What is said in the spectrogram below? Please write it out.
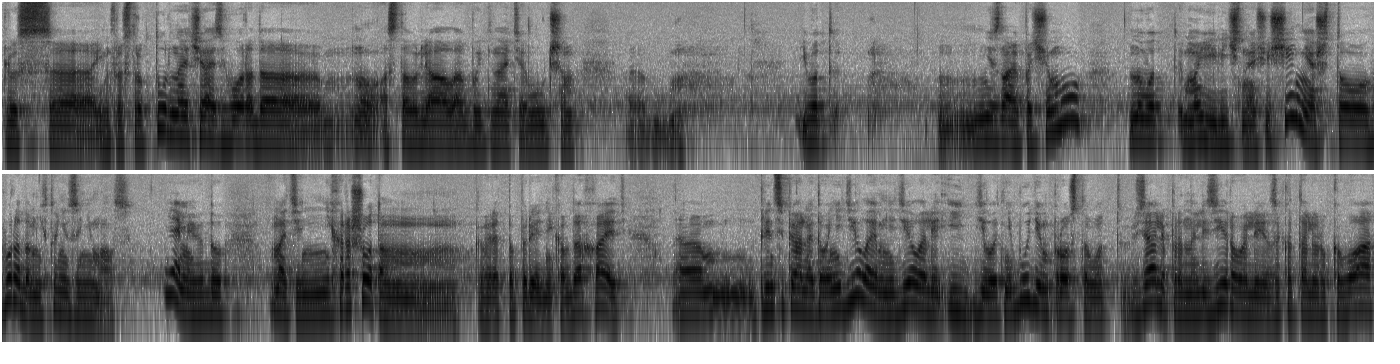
Плюс э, инфраструктурная часть города ну, оставляла быть, знаете, лучшим. Э, и вот не знаю почему, но вот мои личные ощущения, что городом никто не занимался. Я имею в виду, знаете, нехорошо там, говорят, попередников, да, хаять. Эм, принципиально этого не делаем, не делали и делать не будем. Просто вот взяли, проанализировали, закатали рукава,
